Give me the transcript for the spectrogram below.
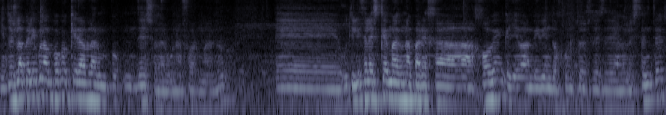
Y entonces la película un poco quiere hablar un poco de eso de alguna forma. ¿no? Eh, utiliza el esquema de una pareja joven que llevan viviendo juntos desde adolescentes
